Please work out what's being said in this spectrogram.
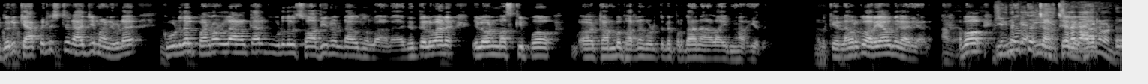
ഇതൊരു ക്യാപിറ്റലിസ്റ്റ് രാജ്യമാണ്. ഇവിടെ കൂടുതൽ പണമുള്ള ആൾക്കാർക്ക് കൂടുതൽ സ്വാധീനം ഉണ്ടാവും എന്നുള്ളതാണ്. അതിന് തെളിവാണ് ഇലോൺ മസ്ക് ഇപ്പോ ട്രംപ് ഭരണകൂടത്തിന്റെ പ്രധാന ആളായി മാറിയത്. അതൊക്കെ എല്ലാവർക്കും അറിയാവുന്ന കാര്യമാണ്. അപ്പോൾ ഇന്നത്തെ ഈ ചില കാര്യങ്ങളുണ്ട്.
